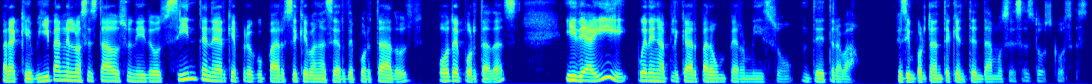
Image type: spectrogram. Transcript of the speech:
para que vivan en los Estados Unidos sin tener que preocuparse que van a ser deportados o deportadas. Y de ahí pueden aplicar para un permiso de trabajo. Es importante que entendamos esas dos cosas.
